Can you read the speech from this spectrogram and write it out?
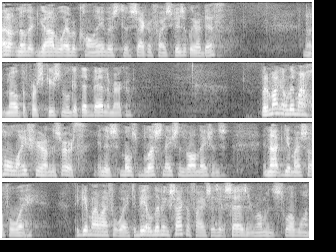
I don't know that God will ever call any of us to sacrifice physically our death. I don't know if the persecution will get that bad in America. But am I going to live my whole life here on this earth, in this most blessed nation of all nations, and not give myself away? To give my life away, to be a living sacrifice, as it says in Romans 12.1.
